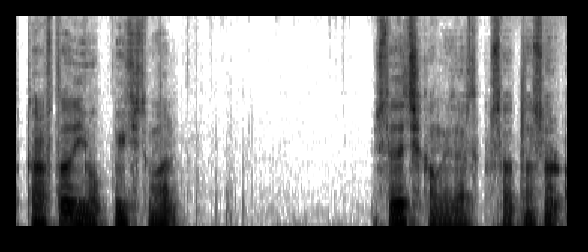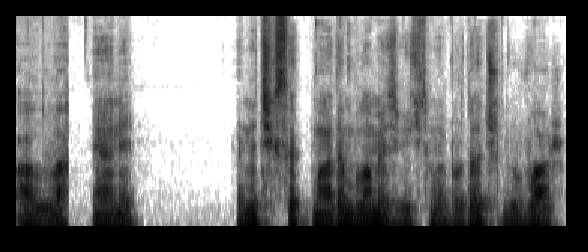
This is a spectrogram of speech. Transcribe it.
bu tarafta da yok büyük ihtimal. Üste de çıkamayız artık bu saatten sonra. Allah. Yani hem de çıksak maden bulamayız büyük ihtimal. Burada çünkü var.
